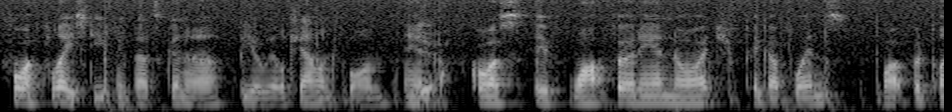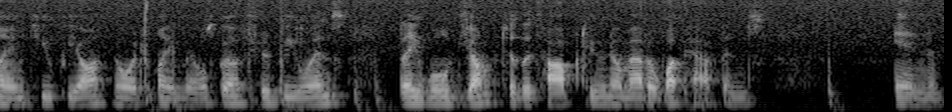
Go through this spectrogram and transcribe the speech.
fourth place. Do you think that's gonna be a real challenge for them? And Yeah. of course, if Watford and Norwich pick up wins, Watford playing QPR, Norwich playing Middlesbrough should be wins. They will jump to the top two no matter what happens in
